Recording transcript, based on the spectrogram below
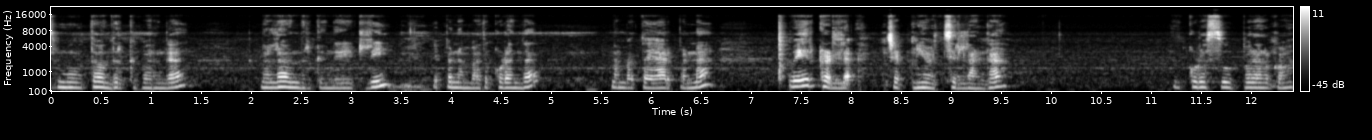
ஸ்மூத்தாக வந்திருக்கு பாருங்கள் நல்லா வந்திருக்குங்க இட்லி. இப்போ நம்ம அது கூட இந்த நம்ம தயார் பண்ண வேர்க்கடலை சட்னியை வச்சிடலாங்க. இது கூட சூப்பராக இருக்கும்.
